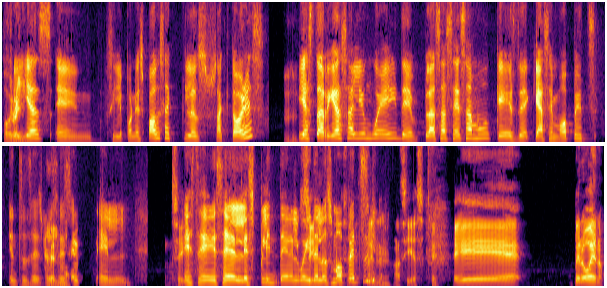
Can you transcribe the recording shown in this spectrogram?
orillas, en, si le pones pausa, los actores. Y hasta arriba sale un güey de Plaza Sésamo que es de que hace mopeds. Entonces, el pues es el, el sí. ese es el Splinter, el güey Sí, de los es. Splinter, Así es. Sí. Eh, pero bueno.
